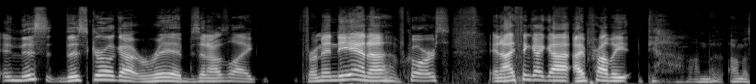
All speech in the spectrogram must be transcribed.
and this this girl got ribs, and I was like, from Indiana, of course. And I think I got I probably I'm a, I'm a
